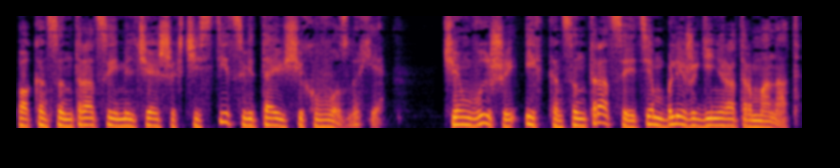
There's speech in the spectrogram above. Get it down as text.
По концентрации мельчайших частиц, витающих в воздухе. Чем выше их концентрация, тем ближе генератор монад.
